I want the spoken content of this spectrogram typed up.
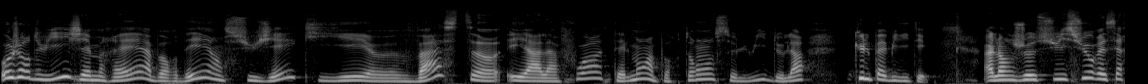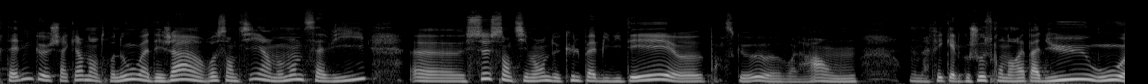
Aujourd'hui, j'aimerais aborder un sujet qui est euh, vaste et à la fois tellement important, celui de la culpabilité. Alors je suis sûre et certaine que chacun d'entre nous a déjà ressenti à un moment de sa vie euh, ce sentiment de culpabilité euh, parce que voilà, on, a fait quelque chose qu'on n'aurait pas dû ou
